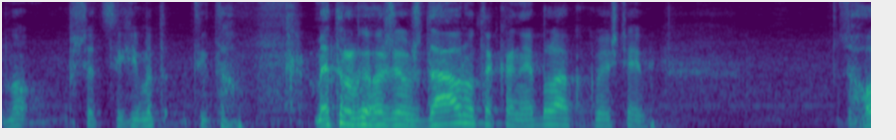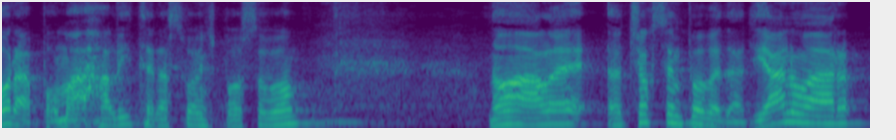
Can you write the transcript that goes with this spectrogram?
no všetci títo metrológovia, že už dávno taká nebola, ako ešte aj z hora pomáhali, teda svojím spôsobom. No ale čo chcem povedať? Január,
